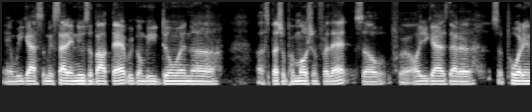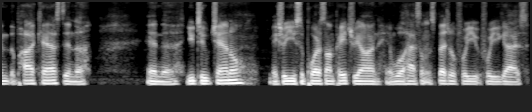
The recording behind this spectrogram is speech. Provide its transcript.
And we got some exciting news about that. We're gonna be doing uh, a special promotion for that. So for all you guys that are supporting the podcast and the and the YouTube channel, make sure you support us on Patreon and we'll have something special for you for you guys.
